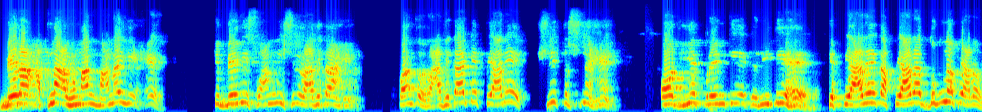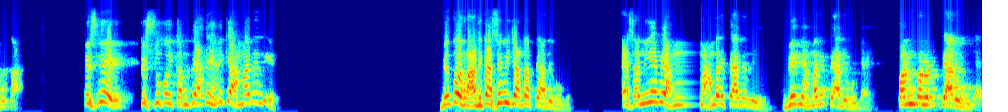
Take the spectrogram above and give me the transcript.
मेरा अपना अभिमान माना ये है कि मेरी स्वामी श्री राधिका हैं, परंतु तो राधिका के प्यारे श्री कृष्ण हैं, और ये प्रेम की एक रीति है कि प्यारे का प्यारा दुगना प्यारा होता है। इसलिए कृष्ण कोई कम प्यारे हैं क्या हमारे लिए? वे तो राधिका से भी ज़्यादा प्यारे हो गए। ऐसा नहीं है वे हम, हमारे प्यारे नहीं वे भी हमारे प्यारे हो जाए परम परम प्यारे हो जाए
